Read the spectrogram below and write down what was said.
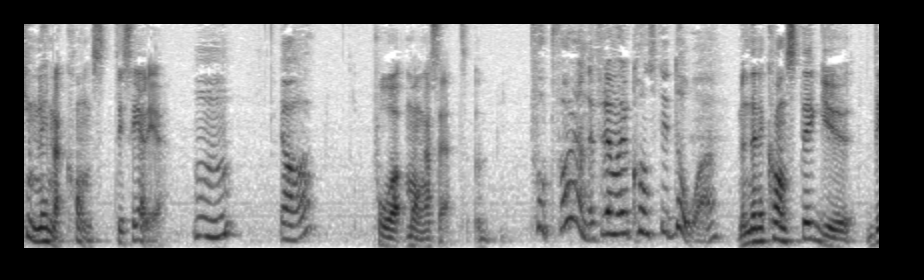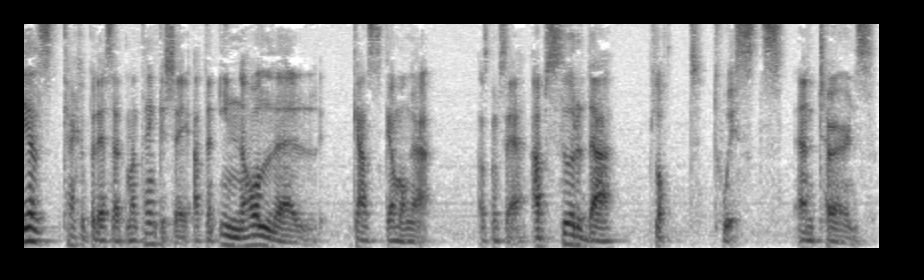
Himla himla konstig serie Ja, på många sätt fortfarande. För den var ju konstig då. Men den är konstig ju, dels kanske på det sätt man tänker sig, att den innehåller ganska många, vad ska man säga, absurda plot twists and turns.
